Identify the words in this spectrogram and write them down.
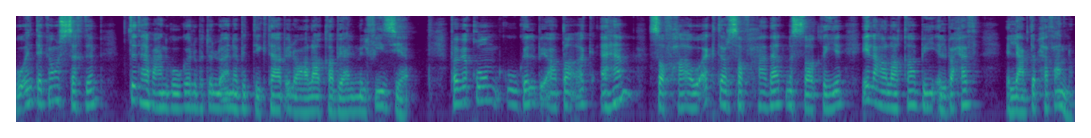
وأنت كمستخدم بتذهب عند جوجل وبتقول له أنا بدي كتاب له علاقة بعلم الفيزياء. فبيقوم جوجل بإعطائك أهم صفحة أو أكثر صفحة ذات مصداقية إلى علاقة بالبحث اللي عم تبحث عنه.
